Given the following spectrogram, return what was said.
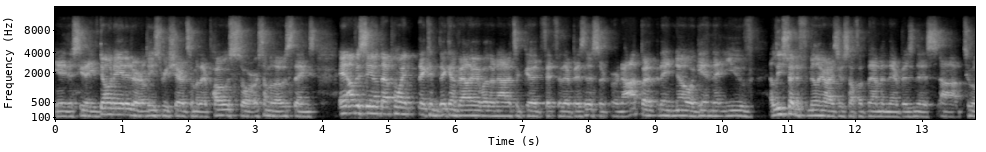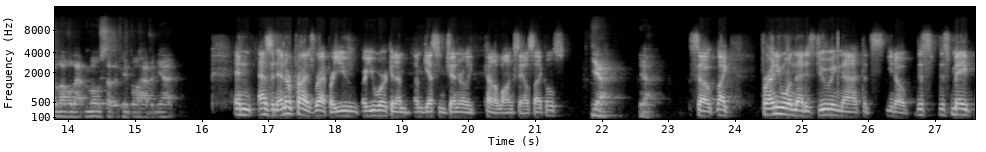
you know, either see that you've donated or at least reshared some of their posts or, or some of those things. And obviously, at that point, they can they can evaluate whether or not it's a good fit for their business or, or not. But they know again that you've at least tried to familiarize yourself with them and their business uh, to a level that most other people haven't yet. And as an enterprise rep, are you are you working? I'm I'm guessing generally kind of long sales cycles. Yeah, yeah. So like for anyone that is doing that, that's you know this this may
